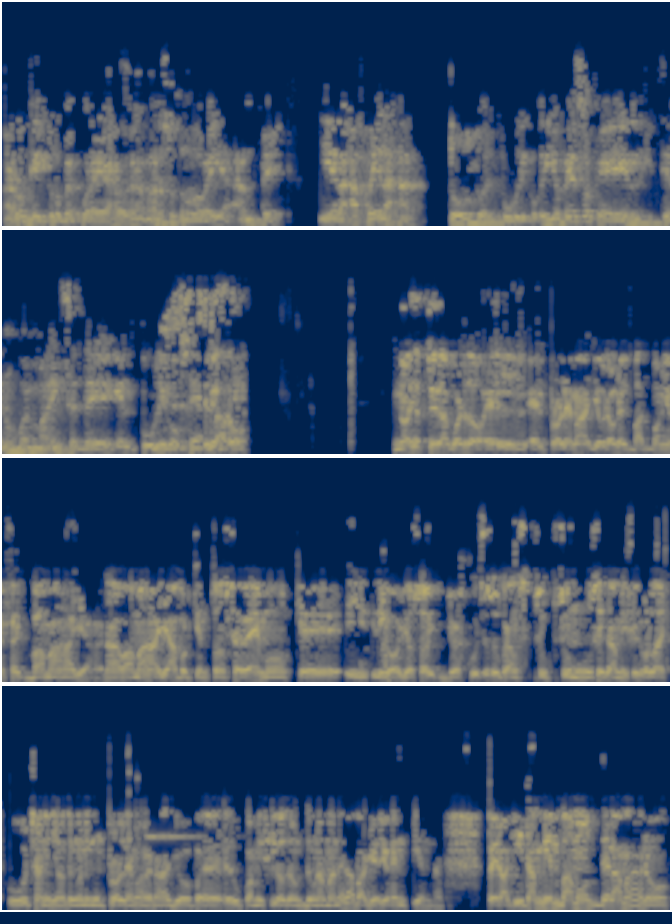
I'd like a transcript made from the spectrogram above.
Ahora los gays tú lo ves por ahí agarrado de la mano, eso tú no lo veías antes. Y él apela a todo el público. Y yo pienso que él tiene un buen mindset de que el público sea... claro. No, yo estoy de acuerdo. El, el problema, yo creo que el Bad Bunny Effect va más allá, ¿verdad? Va más allá porque entonces vemos que, y digo, yo soy, yo escucho su, su, su música, mis hijos la escuchan y yo no tengo ningún problema, ¿verdad? Yo pues educo a mis hijos de, una manera para que ellos entiendan. Pero aquí también vamos de la mano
